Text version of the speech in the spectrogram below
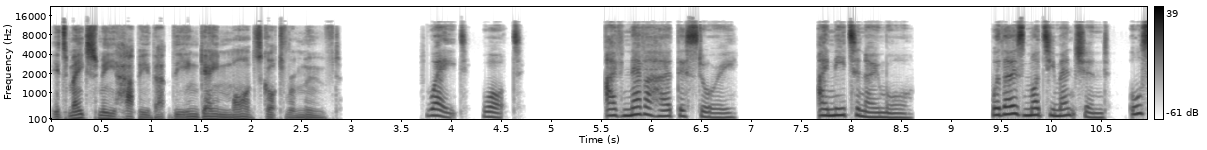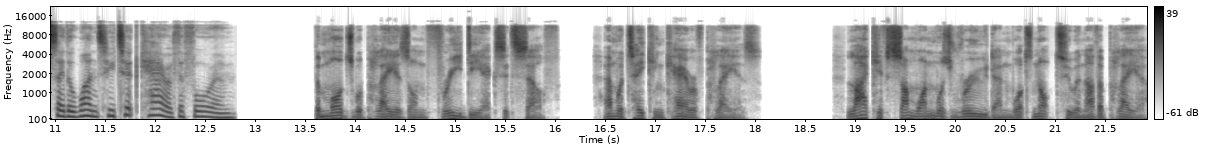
It makes me happy that the in-game mods got removed. Wait, what? I've never heard this story. I need to know more. Were those mods you mentioned also the ones who took care of the forum? The mods were players on 3DX itself, and were taking care of players. Like if someone was rude and whatnot to another player,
